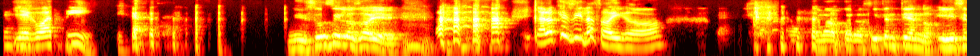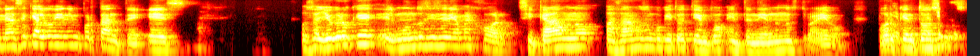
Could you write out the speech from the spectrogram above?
Llegó a ti. Ni Susi los oye. claro que sí los oigo. Pero, pero sí te entiendo. Y se me hace que algo bien importante es, o sea, yo creo que el mundo sí sería mejor si cada uno pasáramos un poquito de tiempo entendiendo nuestro ego. Porque entonces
